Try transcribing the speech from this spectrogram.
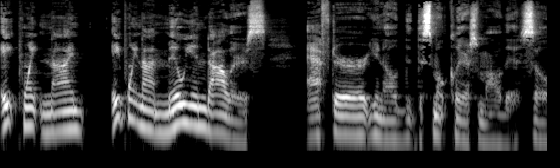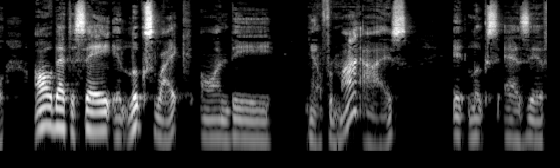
8.9, 8.9 million dollars after, you know, the, the smoke clears from all this. So all that to say, it looks like on the, you know, from my eyes, it looks as if,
